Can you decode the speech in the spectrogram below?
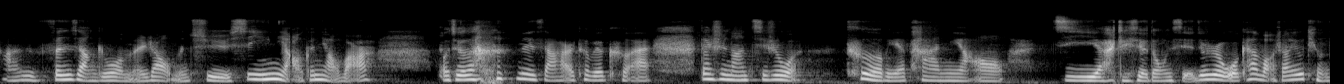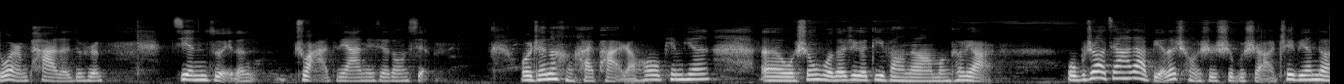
然后分享给我们，让我们去吸引鸟，跟鸟玩儿。我觉得 那小孩特别可爱，但是呢，其实我特别怕鸟、鸡呀 这些东西。就是我看网上有挺多人怕的，就是尖嘴的爪子呀那些东西，我真的很害怕。然后偏偏，呃，我生活的这个地方呢，蒙特利尔。我不知道加拿大别的城市是不是啊？这边的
